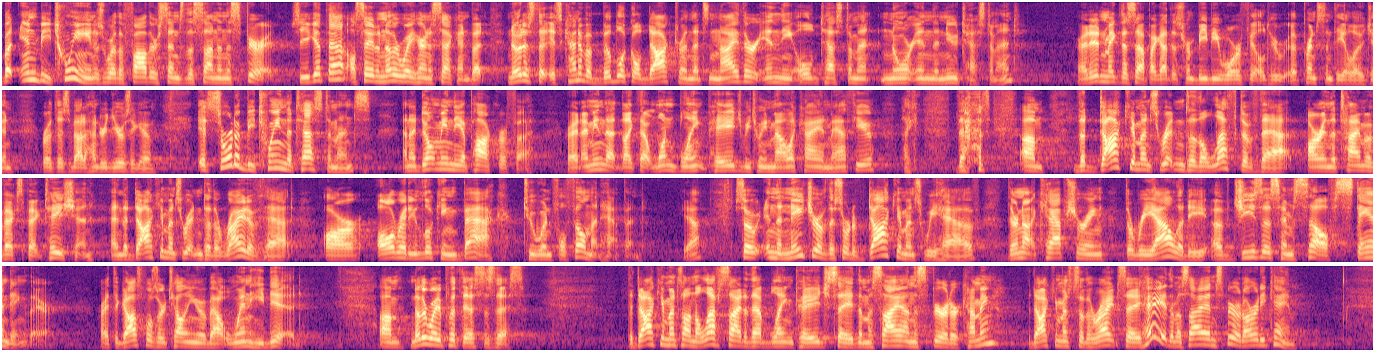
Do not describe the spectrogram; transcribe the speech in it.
But in between is where the Father sends the Son and the Spirit. So you get that? I'll say it another way here in a second, but notice that it's kind of a biblical doctrine that's neither in the Old Testament nor in the New Testament. I didn't make this up. I got this from B.B. Warfield, who, a Princeton theologian, wrote this about 100 years ago. It's sort of between the Testaments, and I don't mean the Apocrypha, right? I mean that like that one blank page between Malachi and Matthew. Like that um, the documents written to the left of that are in the time of expectation, and the documents written to the right of that are already looking back to when fulfillment happened. Yeah? So, in the nature of the sort of documents we have, they're not capturing the reality of Jesus himself standing there. Right? The Gospels are telling you about when he did. Um, another way to put this is this the documents on the left side of that blank page say the Messiah and the Spirit are coming. The documents to the right say, hey, the Messiah and Spirit already came.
